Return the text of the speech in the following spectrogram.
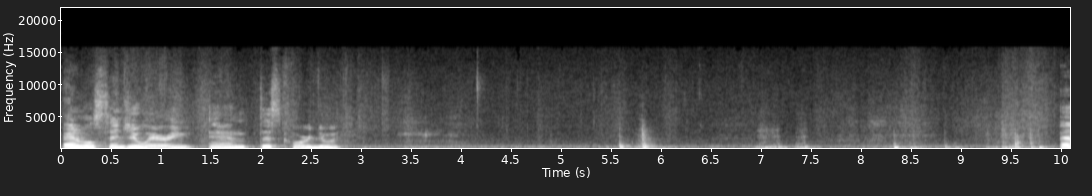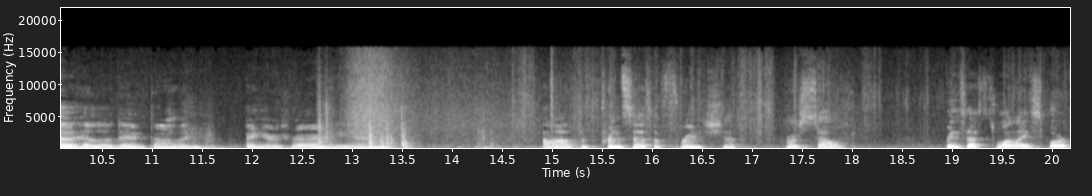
Animal Sanctuary and Discord doing? Oh, hello there, darling. And here's Rarity and ah, the Princess of Friendship herself, Princess Twilight Spark.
